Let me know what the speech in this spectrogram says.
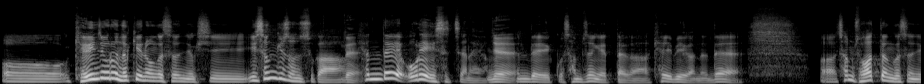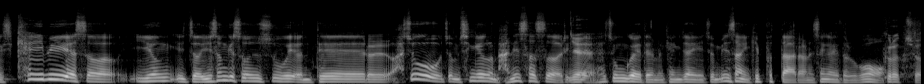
어, 개인적으로 느끼는 것은 역시 이성규 선수가 네. 현대에 오래 있었잖아요. 예. 현대에 있고 삼성에 있다가 KB에 갔는데 어, 참 좋았던 것은 역시 KB에서 이영, 저 이성규 선수의 은퇴를 아주 좀 신경을 많이 써서 이렇게 예. 해준 거에 대해서 굉장히 좀 인상이 깊었다라는 생각이 들고 그렇죠.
